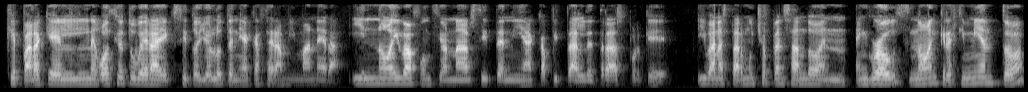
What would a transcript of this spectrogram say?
que para que el negocio tuviera éxito yo lo tenía que hacer a mi manera y no iba a funcionar si tenía capital detrás porque iban a estar mucho pensando en, growth, ¿no? En crecimiento,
